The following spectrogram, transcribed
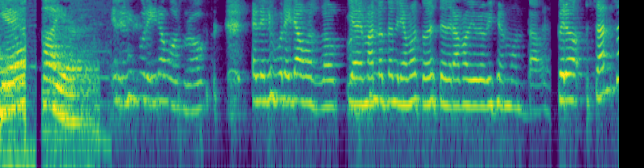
yeah, fire. Eleni Fureira was robbed. Eleni Fureira was love. Y además no tendríamos todo este drama de Eurovisión montado. Pero Sansa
